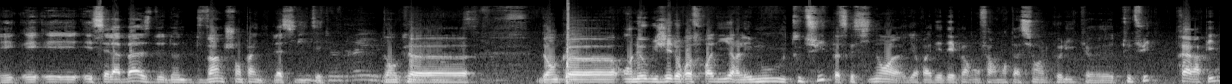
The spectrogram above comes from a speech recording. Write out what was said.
Et, et, et, et c'est la base de notre vin de champagne, l'acidité. Donc, euh, donc euh, on est obligé de refroidir les mous tout de suite, parce que sinon euh, il y aura des départs en fermentation alcoolique euh, tout de suite, très rapide,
